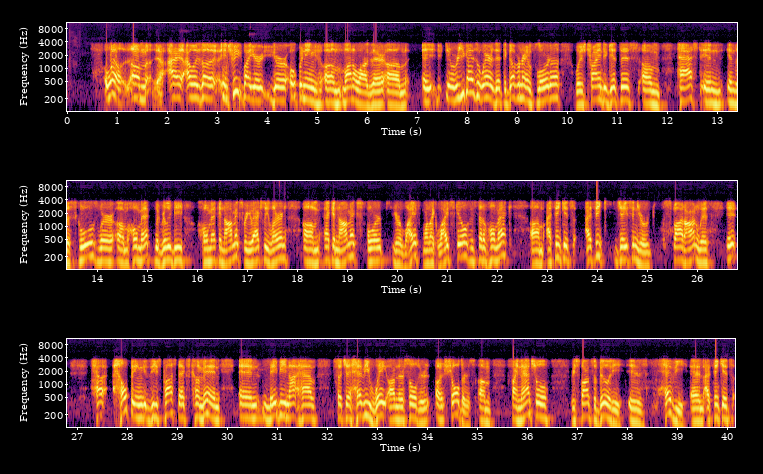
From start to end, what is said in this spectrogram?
Well, um, I, I was uh, intrigued by your your opening um, monologue there. Um, uh, you know, were you guys aware that the governor in Florida was trying to get this um, passed in in the schools where um, home ec would really be home economics, where you actually learn um, economics for your life, more like life skills instead of home ec? Um, I think it's. I think Jason, you're spot on with it ha- helping these prospects come in and maybe not have such a heavy weight on their soldier, uh, shoulders. Um, financial responsibility is heavy, and I think it's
